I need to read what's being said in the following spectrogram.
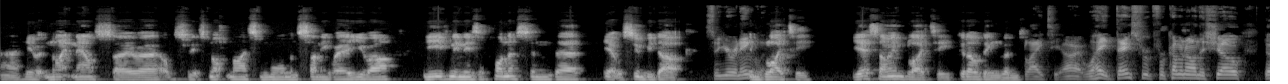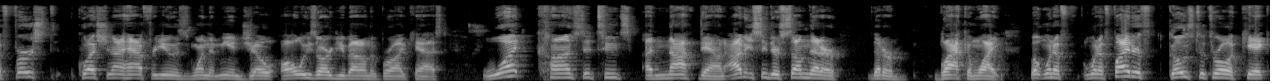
uh, here at night now, so uh, obviously it's not nice and warm and sunny where you are. The evening is upon us, and uh, yeah, it will soon be dark. So you're in England. In Blighty. Yes, I'm in Blighty, good old England. Blighty. All right. Well, hey, thanks for, for coming on the show. The first question I have for you is one that me and Joe always argue about on the broadcast. What constitutes a knockdown? Obviously, there's some that are that are black and white, but when a when a fighter goes to throw a kick,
